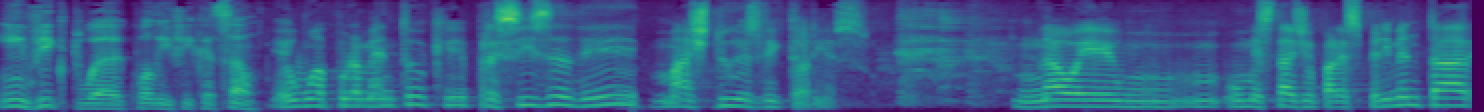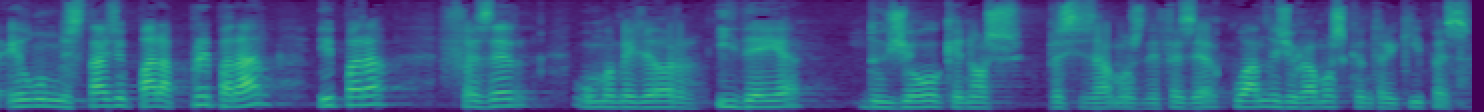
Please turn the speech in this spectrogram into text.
invicto a qualificação. É um apuramento que precisa de mais duas vitórias não é um, um estágio para experimentar, é um estágio para preparar e para fazer uma melhor ideia do jogo que nós precisamos de fazer quando jogamos contra equipas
